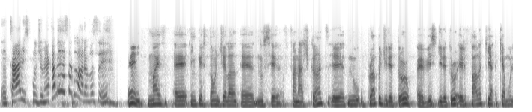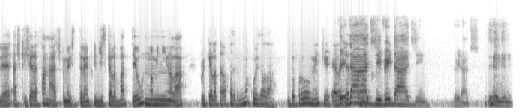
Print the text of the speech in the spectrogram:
É, cara, explodiu minha cabeça agora você. Hein, mas é, em questão de ela é, não ser fanática antes, é, no, o próprio diretor, é, vice-diretor, ele fala que a, que a mulher acho que já era fanática, meio estranho, porque disse que ela bateu numa menina lá porque ela estava fazendo alguma coisa lá. Então provavelmente ela. Verdade, verdade. Verdade.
